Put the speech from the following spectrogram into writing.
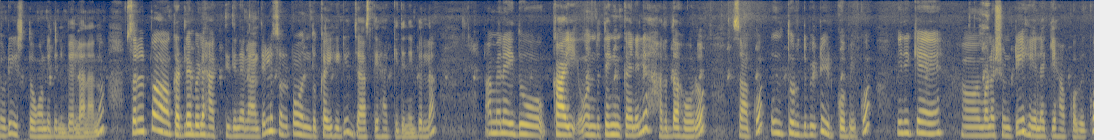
ನೋಡಿ, ಇಷ್ಟು ತೊಗೊಂಡಿದ್ದೀನಿ ಬೆಲ್ಲ ನಾನು. ಸ್ವಲ್ಪ ಕಡಲೆಬೇಳೆ ಹಾಕ್ತಿದ್ದೀನಲ್ಲ ಅಂತೇಳಿ ಸ್ವಲ್ಪ ಒಂದು ಕೈ ಹಿಡಿ ಜಾಸ್ತಿ ಹಾಕಿದ್ದೀನಿ ಬೆಲ್ಲ. ಆಮೇಲೆ ಇದು ಕಾಯಿ, ಒಂದು ತೆಂಗಿನಕಾಯಿನಲ್ಲಿ ಅರ್ಧ ಹೋಳು ಸಾಕು. ಇದು ತುರಿದು ಬಿಟ್ಟು ಇಟ್ಕೋಬೇಕು. ಇದಕ್ಕೆ ಒಣಶುಂಠಿ ಏಲಕ್ಕಿ ಹಾಕ್ಕೋಬೇಕು.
